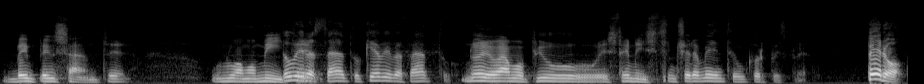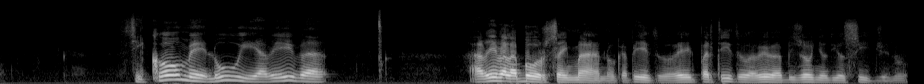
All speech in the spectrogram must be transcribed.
ben pensante, un uomo mite. Dove era stato? Che aveva fatto? Noi eravamo più estremisti. Sinceramente un corpo estremo. Però, siccome lui aveva, aveva la borsa in mano, capito? E il partito aveva bisogno di ossigeno.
